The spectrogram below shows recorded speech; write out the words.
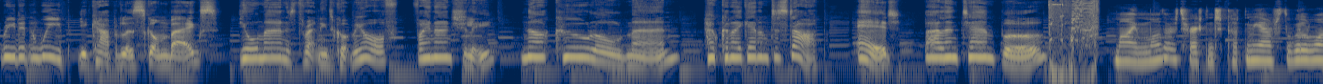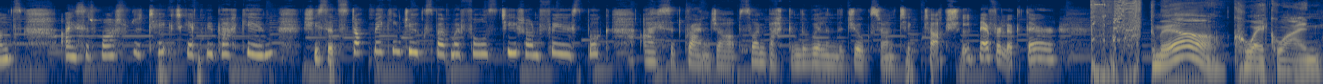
Read it and weep, you capitalist scumbags. The old man is threatening to cut me off, financially. Not cool, old man. How can I get him to stop? Ed, Ballintemple? My mother threatened to cut me out of the will once. I said, What would it take to get me back in? She said, Stop making jokes about my false teeth on Facebook. I said, Grand job. So I'm back in the will and the jokes are on TikTok. She'll never look there. Come here, quick one.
